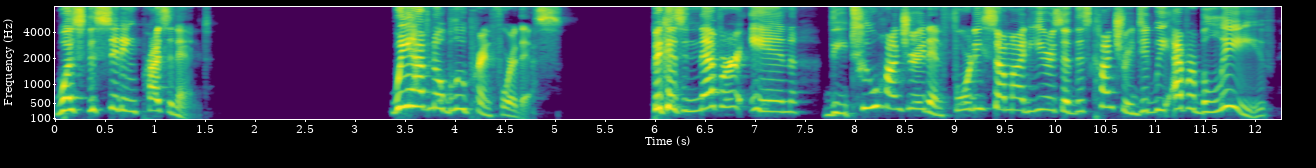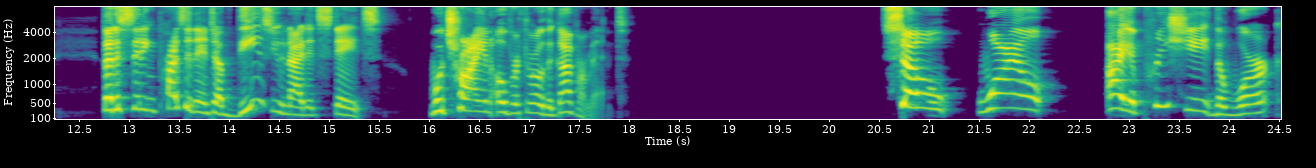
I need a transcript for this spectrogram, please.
was the sitting president. We have no blueprint for this because never in the 240 some odd years of this country did we ever believe that a sitting president of these United States would try and overthrow the government. So while I appreciate the work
